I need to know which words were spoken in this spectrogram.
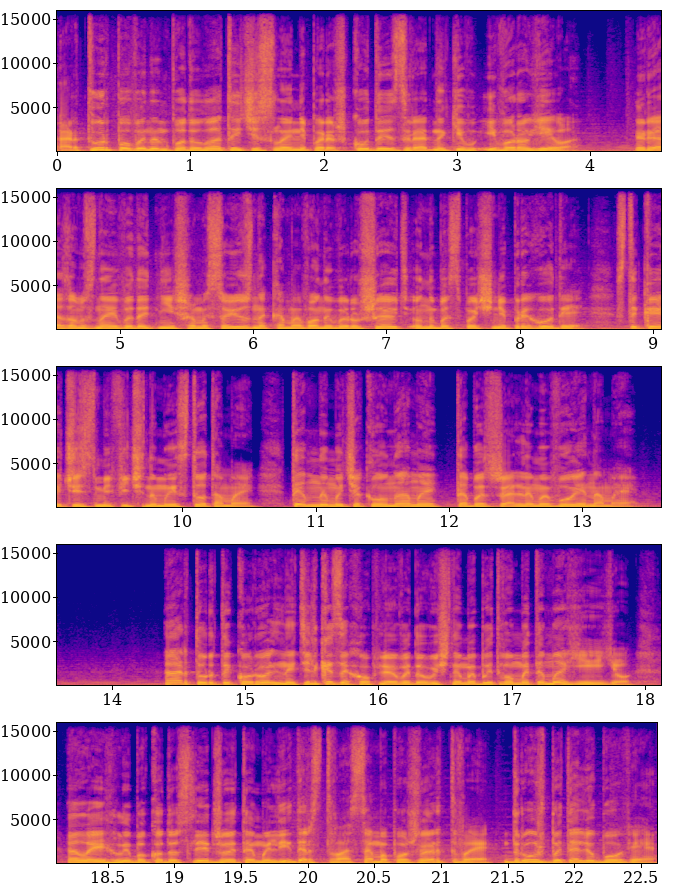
Артур повинен подолати численні перешкоди зрадників і ворогів. Разом з найвидатнішими союзниками вони вирушають у небезпечні пригоди, стикаючись з міфічними істотами, темними чаклунами та безжальними воїнами. Артур ти король не тільки захоплює видовищними битвами та магією, але й глибоко досліджує теми лідерства, самопожертви, дружби та любові.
